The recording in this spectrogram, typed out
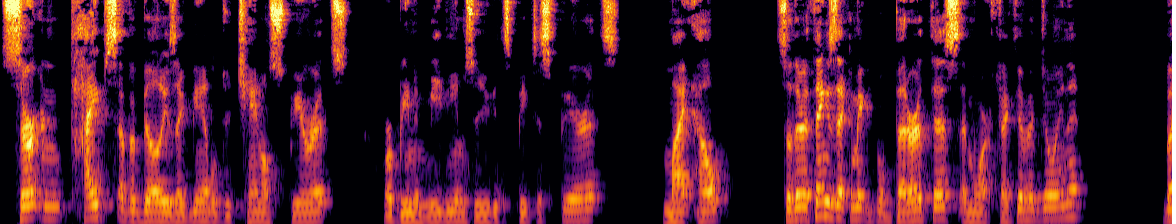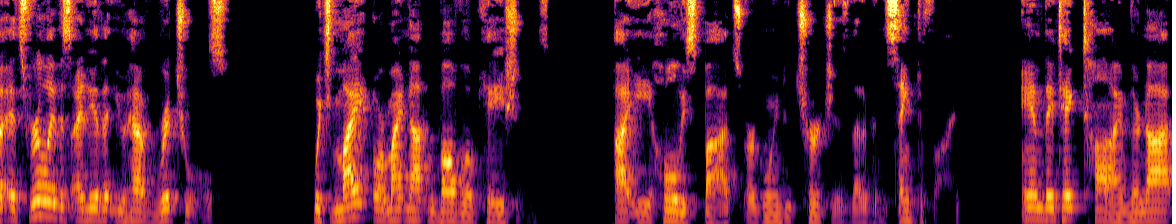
Certain types of abilities, like being able to channel spirits or being a medium so you can speak to spirits, might help. So there are things that can make people better at this and more effective at doing it. But it's really this idea that you have rituals, which might or might not involve locations, i.e. holy spots or going to churches that have been sanctified. And they take time. They're not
